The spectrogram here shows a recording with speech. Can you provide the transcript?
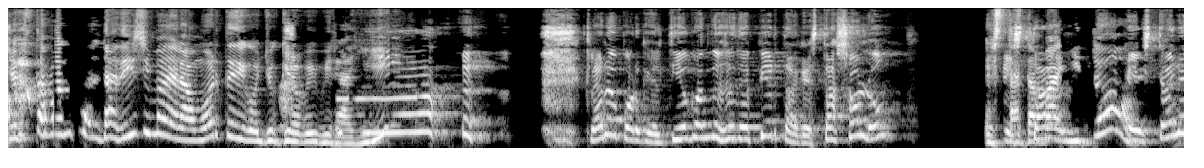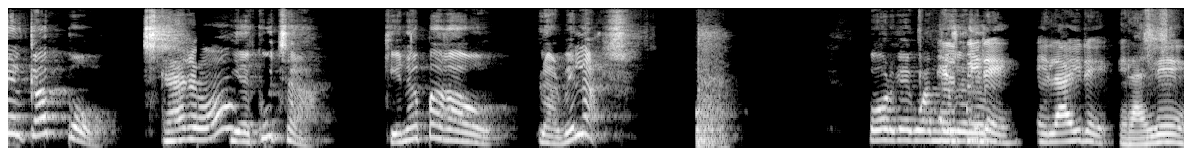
Yo estaba encantadísima de la muerte, digo, yo quiero vivir allí. Claro, porque el tío cuando se despierta, que está solo. Está, tapadito. Está en el campo. Claro. Y escucha, ¿quién ha apagado las velas? Porque cuando el aire, el aire, el aire.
